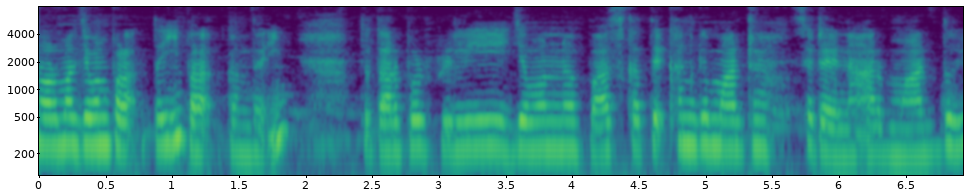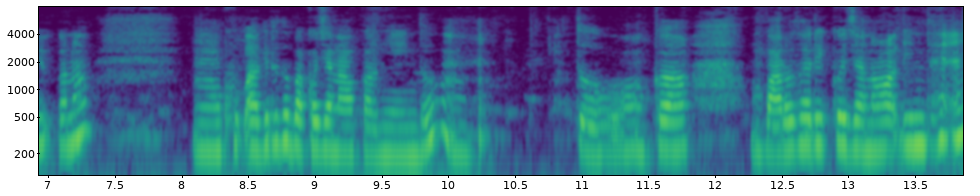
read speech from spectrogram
নর্মাল যেমন পড়াতেই তাই কান তাই। তো তারপর পিলি যেমন পাস কাতে খানকে মাঠ সেটাই না। আর মাঠ তো হুᱭᱩᱜ কানা খুব আগে তো বাকো জানাও কাল নিয়ে দো তো অঙ্কা 12 তারিখ কো জানাও দিন থাকে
